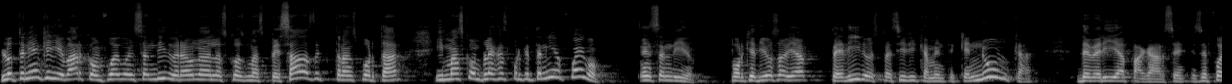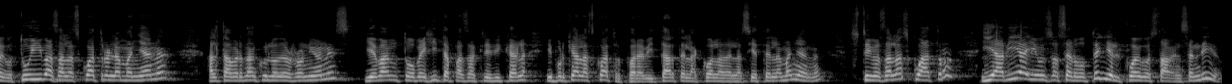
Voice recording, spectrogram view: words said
lo tenían que llevar con fuego encendido. Era una de las cosas más pesadas de transportar y más complejas porque tenía fuego encendido. Porque Dios había pedido específicamente que nunca debería apagarse ese fuego. Tú ibas a las 4 de la mañana al tabernáculo de reuniones, llevan tu ovejita para sacrificarla. ¿Y por qué a las 4? Para evitarte la cola de las 7 de la mañana. Entonces tú ibas a las 4 y había ahí un sacerdote y el fuego estaba encendido.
